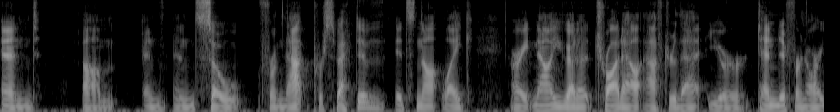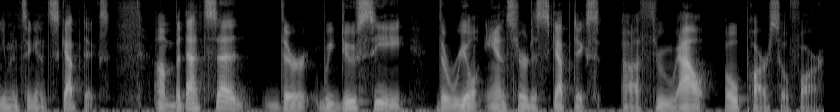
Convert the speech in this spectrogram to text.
And um, and and so from that perspective, it's not like all right now you got to trot out after that your 10 different arguments against skeptics um, but that said there we do see the real answer to skeptics uh, throughout opar so far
